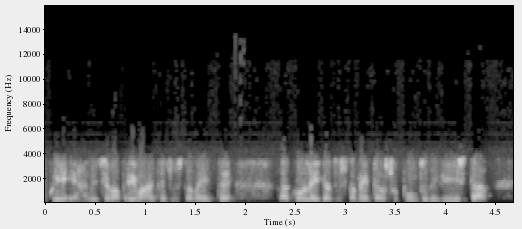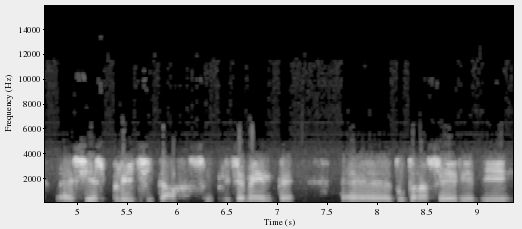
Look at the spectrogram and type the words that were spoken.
Qui diceva prima anche giustamente la collega, giustamente dal suo punto di vista, eh, si esplicita semplicemente eh, tutta una serie di,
